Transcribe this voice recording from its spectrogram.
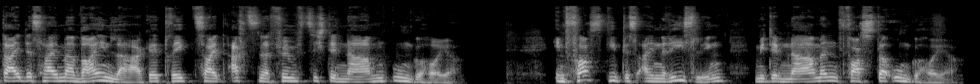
Deidesheimer Weinlage trägt seit 1850 den Namen Ungeheuer. In Forst gibt es einen Riesling mit dem Namen Forster Ungeheuer.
